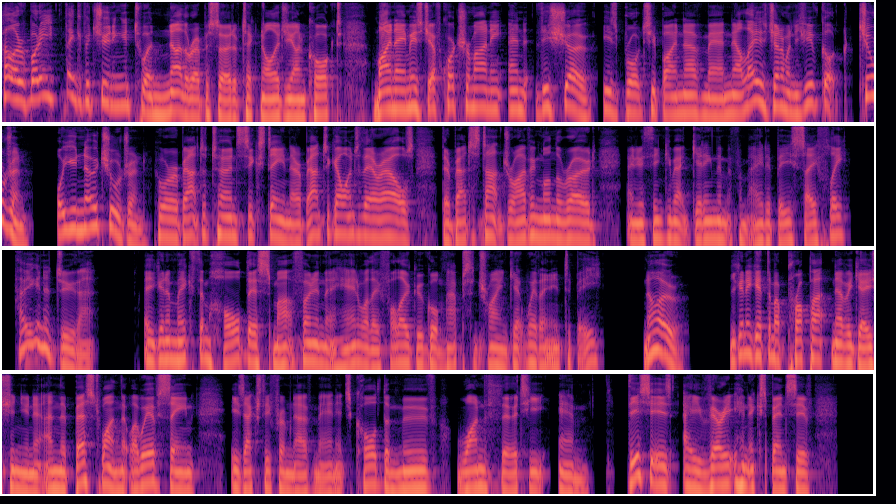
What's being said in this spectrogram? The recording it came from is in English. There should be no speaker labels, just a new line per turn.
Hello, everybody. Thank you for tuning in to another episode of Technology Uncorked. My name is Jeff Quattromani, and this show is brought to you by Navman. Now, ladies and gentlemen, if you've got children or you know children who are about to turn 16, they're about to go onto their L's, they're about to start driving on the road, and you're thinking about getting them from A to B safely, how are you going to do that? Are you going to make them hold their smartphone in their hand while they follow Google Maps and try and get where they need to be? No, you're going to get them a proper navigation unit. And the best one that we have seen is actually from Navman. It's called the Move 130M. This is a very inexpensive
